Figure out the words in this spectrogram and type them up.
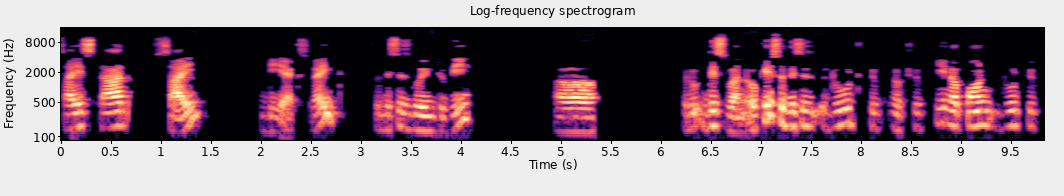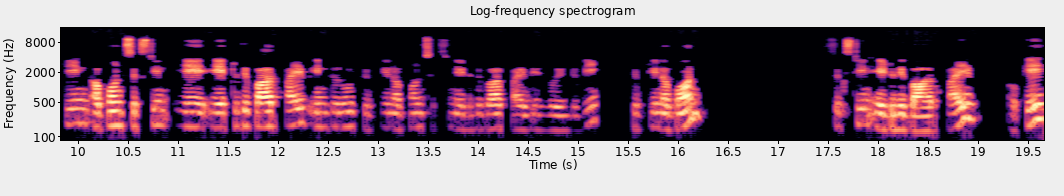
psi star psi dx right? So this is going to be uh, this one okay? So this is root uh, 15 upon root 15 upon 16 a, a to the power 5 into root 15 upon 16 a to the power 5 is going to be 15 upon 16 a to the power 5 okay?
